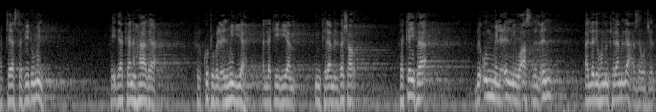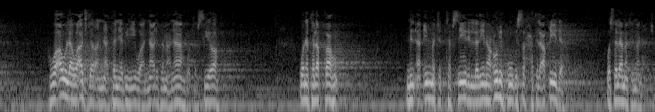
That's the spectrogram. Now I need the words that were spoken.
حتى يستفيدوا منه. فإذا كان هذا في الكتب العلمية التي هي من كلام البشر فكيف بأم العلم وأصل العلم الذي هو من كلام الله عز وجل؟ هو أولى وأجدر أن نعتني به وأن نعرف معناه وتفسيره. ونتلقاه من أئمة التفسير الذين عرفوا بصحة العقيدة وسلامة المنهج.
